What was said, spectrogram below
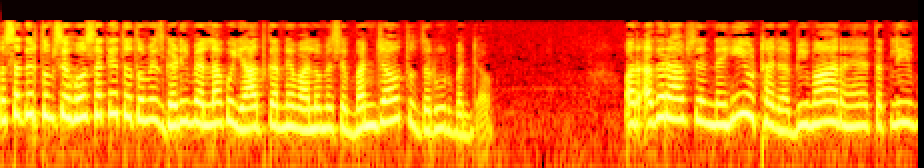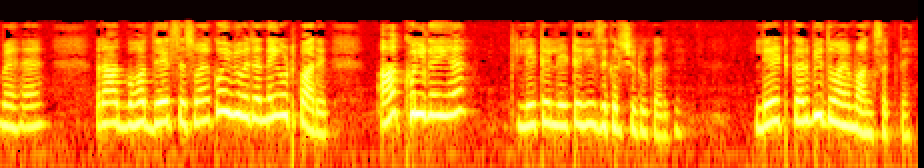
بس اگر تم سے ہو سکے تو تم اس گھڑی میں اللہ کو یاد کرنے والوں میں سے بن جاؤ تو ضرور بن جاؤ۔ اور اگر آپ سے نہیں اٹھا جائے بیمار ہے تکلیف میں ہے رات بہت دیر سے سوئے، کوئی بھی وجہ نہیں اٹھ پا رہے، آنکھ کھل گئی ہے، لیٹے لیٹے ہی ذکر شروع کر دے لیٹ کر بھی دعائیں مانگ سکتے ہیں،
